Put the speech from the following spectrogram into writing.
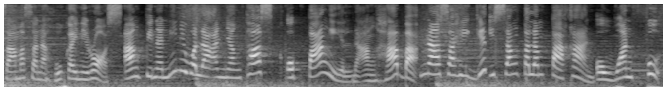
Kasama sa nahukay ni Ross, ang pinaniniwalaan niyang tusk o pangil na ang haba nasa higit isang talampakan o one foot.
